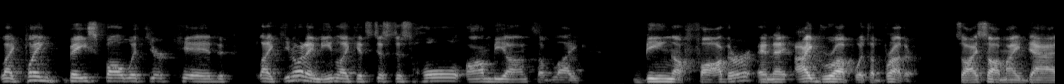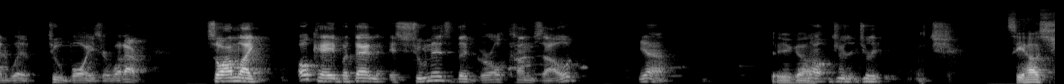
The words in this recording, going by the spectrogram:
like playing baseball with your kid. Like you know what I mean? Like it's just this whole ambiance of like being a father. And I, I grew up with a brother, so I saw my dad with two boys or whatever. So I'm like, okay, but then as soon as the girl comes out, yeah, There you go. no, Julie, Julie. See how see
